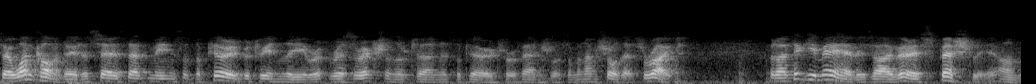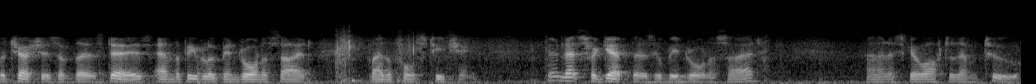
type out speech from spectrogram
So one commentator says that means that the period between the re- resurrection and the return is the period for evangelism, and I'm sure that's right. But I think he may have his eye very especially on the churches of those days and the people who've been drawn aside by the false teaching. Don't let's forget those who've been drawn aside. Uh, let's go after them too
